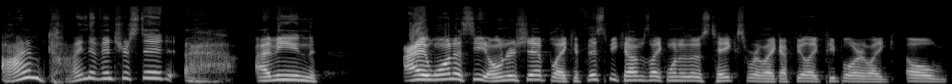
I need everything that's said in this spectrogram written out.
I'm kind of interested. I mean, I want to see ownership. Like, if this becomes like one of those takes where, like, I feel like people are like, oh,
